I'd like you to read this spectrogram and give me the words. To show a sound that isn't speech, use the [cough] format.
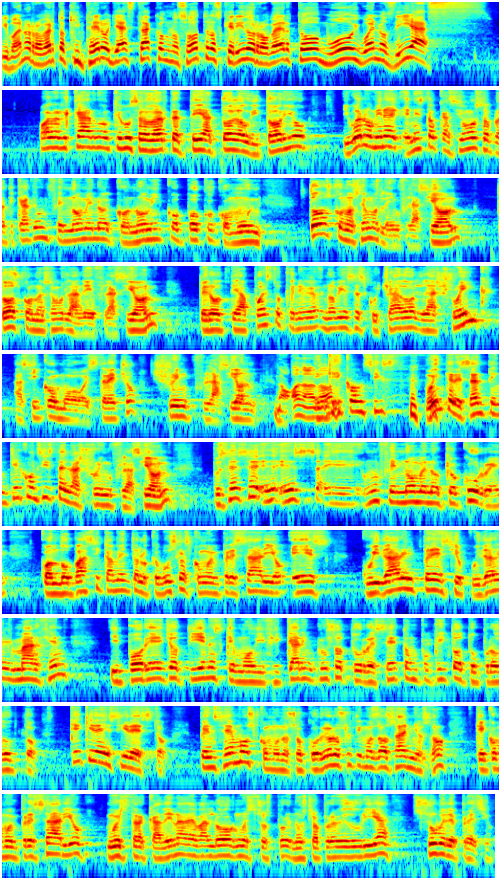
Y bueno, Roberto Quintero ya está con nosotros, querido Roberto. Muy buenos días. Hola Ricardo, qué gusto saludarte a ti, a todo el auditorio. Y bueno, mira, en esta ocasión vamos a platicar de un fenómeno económico poco común. Todos conocemos la inflación, todos conocemos la deflación, pero te apuesto que no, habías escuchado la shrink, así como estrecho, shrinkflación. No, no, ¿En no. qué consiste? Muy interesante. ¿En qué consiste la shrinkflación? Pues es, es eh, un fenómeno que ocurre cuando básicamente lo que buscas como empresario es cuidar el precio, cuidar el margen y por ello tienes que modificar incluso tu receta un poquito, tu producto. ¿Qué quiere decir esto? Pensemos como nos ocurrió los últimos dos años, ¿no? Que como empresario nuestra cadena de valor, nuestros, nuestra proveeduría sube de precio.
